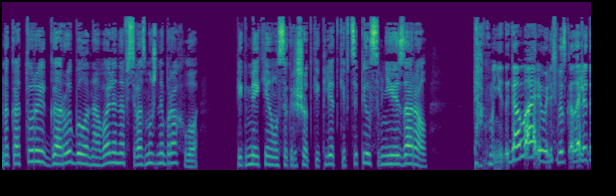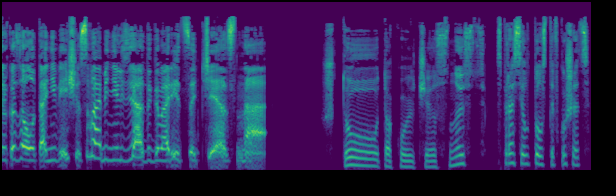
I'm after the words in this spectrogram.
на которой горой было навалено всевозможное барахло. Пигмей кинулся к решетке клетки, вцепился в нее и заорал. «Так мы не договаривались, вы сказали только золото, а не вещи, с вами нельзя договориться честно!» «Что такое честность?» — спросил толстый вкушец.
